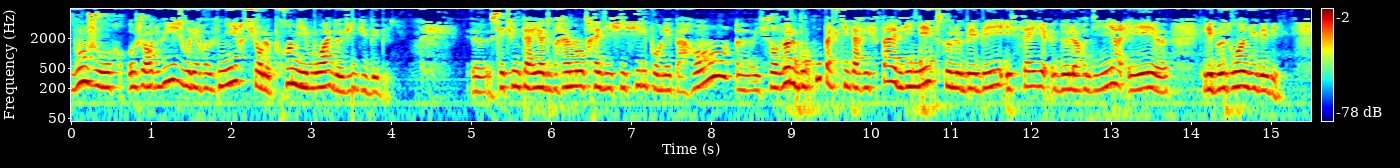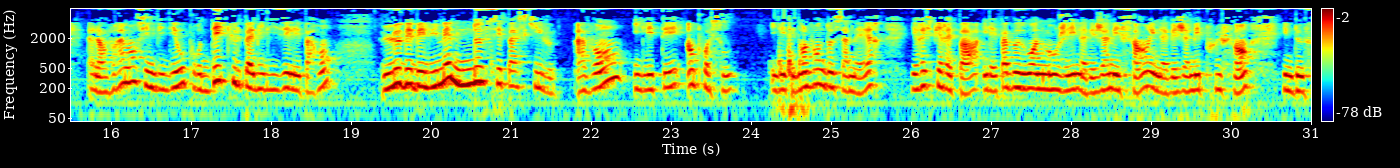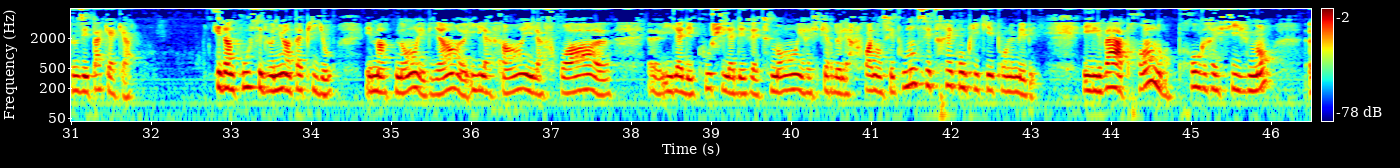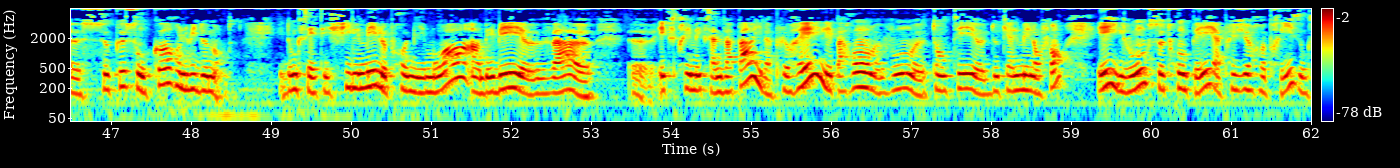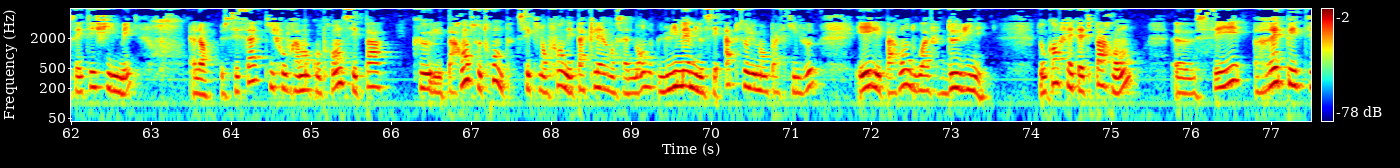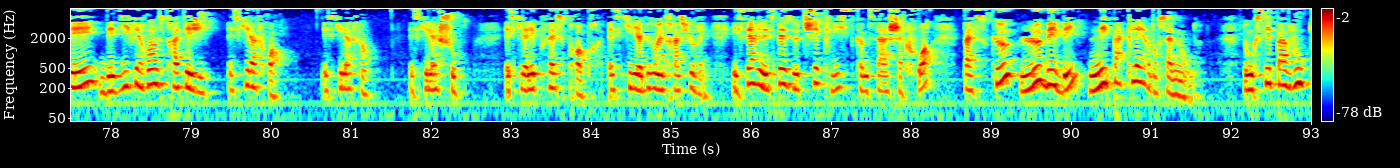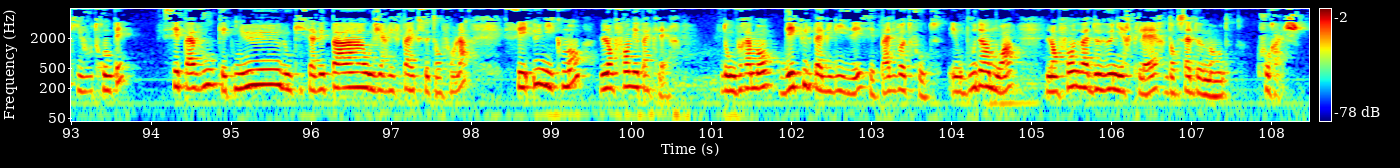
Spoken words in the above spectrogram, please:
Bonjour, aujourd'hui je voulais revenir sur le premier mois de vie du bébé. Euh, c'est une période vraiment très difficile pour les parents. Euh, ils s'en veulent beaucoup parce qu'ils n'arrivent pas à deviner ce que le bébé essaye de leur dire et euh, les besoins du bébé. Alors vraiment c'est une vidéo pour déculpabiliser les parents. Le bébé lui-même ne sait pas ce qu'il veut. Avant, il était un poisson, il était dans le ventre de sa mère, il respirait pas, il n'avait pas besoin de manger, il n'avait jamais faim, il n'avait jamais plus faim, il ne faisait pas caca. Et d'un coup, c'est devenu un papillon. Et maintenant, eh bien, euh, il a faim, il a froid, euh, euh, il a des couches, il a des vêtements, il respire de l'air froid dans ses poumons. C'est très compliqué pour le bébé. Et il va apprendre progressivement ce que son corps lui demande. Et donc, ça a été filmé le premier mois. Un bébé va exprimer que ça ne va pas, il va pleurer, les parents vont euh, tenter euh, de calmer l'enfant et ils vont se tromper à plusieurs reprises, donc ça a été filmé. Alors c'est ça qu'il faut vraiment comprendre, c'est pas que les parents se trompent, c'est que l'enfant n'est pas clair dans sa demande, lui-même ne sait absolument pas ce qu'il veut et les parents doivent deviner. Donc en fait, être parent, c'est répéter des différentes stratégies. Est-ce qu'il a froid? Est-ce qu'il a faim? Est-ce qu'il a chaud? Est-ce qu'il a les fesses propres? Est-ce qu'il a besoin d'être rassuré? Et faire une espèce de checklist comme ça à chaque fois parce que le bébé n'est pas clair dans sa demande. Donc c'est pas vous qui vous trompez, c'est pas vous qui êtes nul ou qui savez pas ou j'y arrive pas avec cet enfant-là, c'est uniquement l'enfant n'est pas clair. Donc vraiment déculpabiliser, c'est pas de votre faute. Et au bout d'un mois, l'enfant va devenir clair dans sa demande. Courage.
